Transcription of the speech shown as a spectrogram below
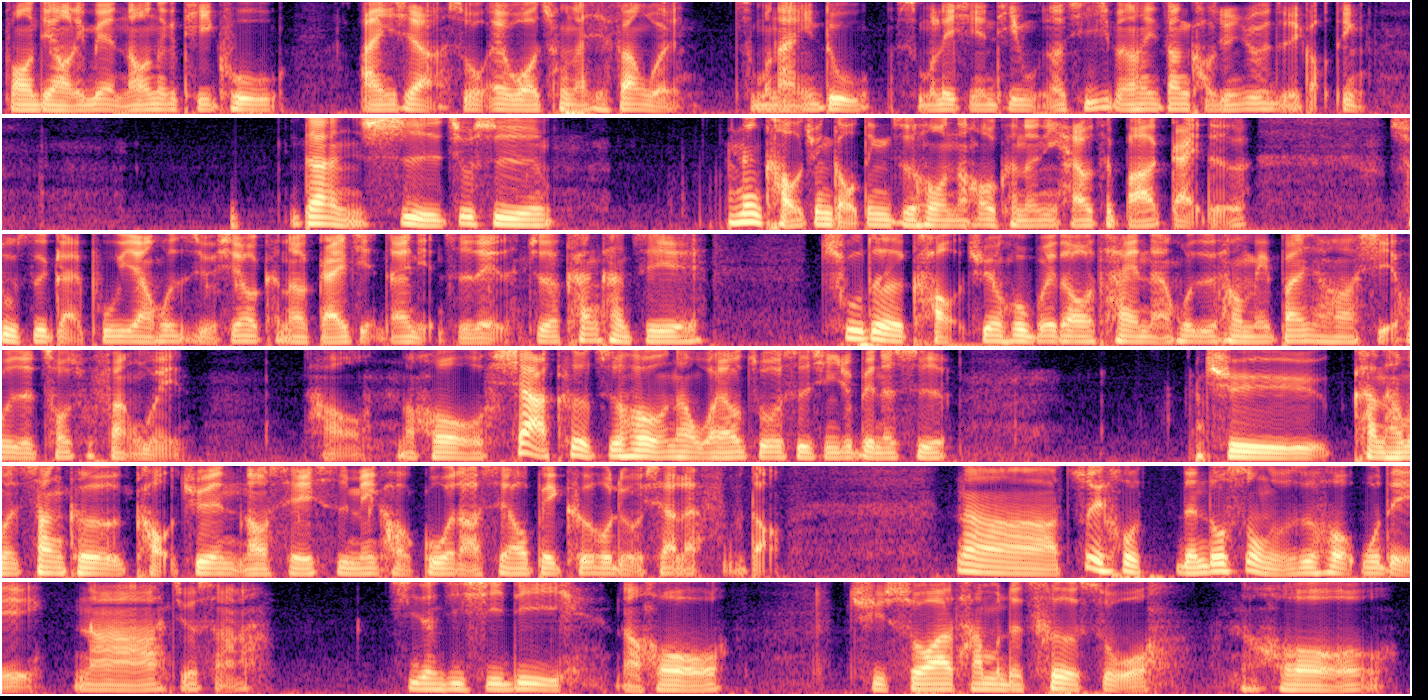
放到电脑里面，然后那个题库按一下，说，哎，我要出哪些范围，什么难易度，什么类型的题目，那其实基本上一张考卷就会直接搞定。但是就是那考卷搞定之后，然后可能你还要再把它改的数字改不一样，或者有些要可能要改简单一点之类的，就是看看这些出的考卷会不会到太难，或者他没办法写，或者超出范围。好，然后下课之后，那我要做的事情就变得是去看他们上课考卷，然后谁是没考过的，谁要被课后留下来辅导。那最后人都送走之后，我得拿就啥。吸尘机吸地，然后去刷他们的厕所，然后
